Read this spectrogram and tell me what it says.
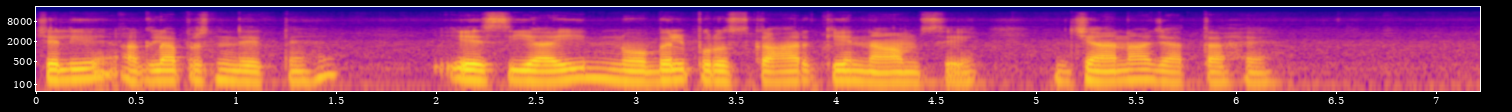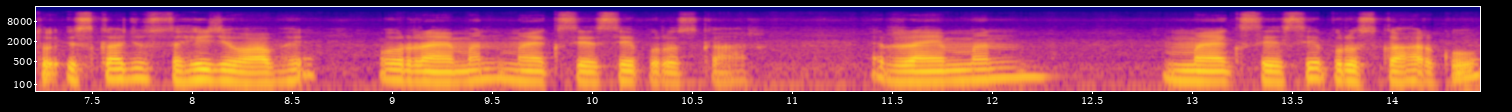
चलिए अगला प्रश्न देखते हैं। एशियाई नोबेल पुरस्कार के नाम से जाना जाता है। तो इसका जो सही जवाब है, वो रैमन मैक्सेसे पुरस्कार। रैमन मैक्सेसे पुरस्कार को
